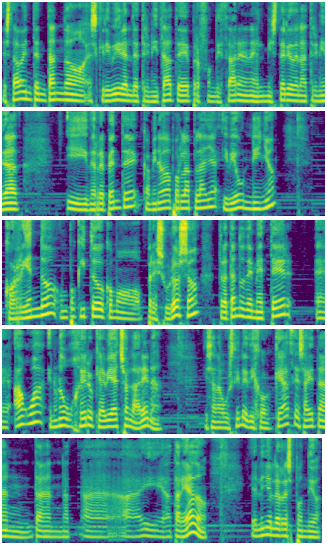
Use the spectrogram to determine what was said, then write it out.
estaba intentando escribir el de Trinitate, profundizar en el misterio de la Trinidad y de repente caminaba por la playa y vio un niño corriendo un poquito como presuroso, tratando de meter eh, agua en un agujero que había hecho en la arena. Y San Agustín le dijo, ¿qué haces ahí tan, tan atareado? El niño le respondió,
